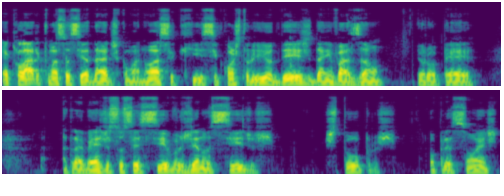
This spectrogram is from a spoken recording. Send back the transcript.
é claro que uma sociedade como a nossa, que se construiu desde a invasão europeia, através de sucessivos genocídios, estupros, opressões,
